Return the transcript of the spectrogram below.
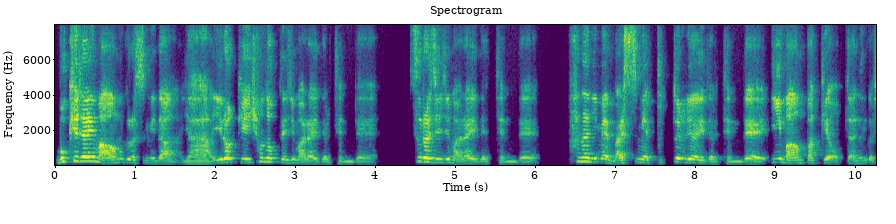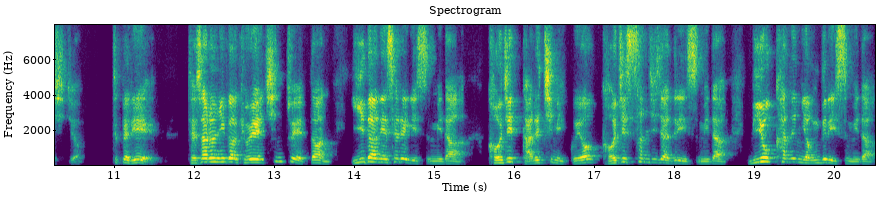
목회자의 마음은 그렇습니다. 야 이렇게 현혹되지 말아야 될 텐데 쓰러지지 말아야 될 텐데 하나님의 말씀에 붙들려야 될 텐데 이 마음밖에 없다는 것이죠. 특별히 데사로니가 교회에 침투했던 이단의 세력이 있습니다. 거짓 가르침이 있고요. 거짓 선지자들이 있습니다. 미혹하는 영들이 있습니다.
